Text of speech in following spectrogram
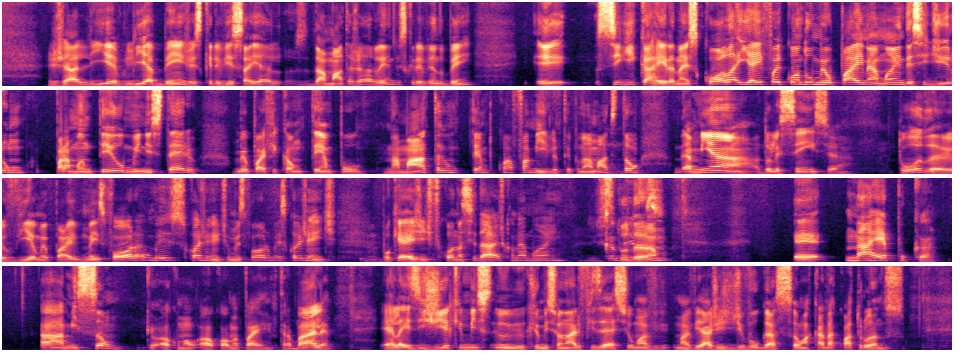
Já lia, lia bem, já escrevia, saía da mata já lendo, escrevendo bem. E segui carreira na escola e aí foi quando o meu pai e minha mãe decidiram para manter o ministério, meu pai ficar um tempo na mata e um tempo com a família, um tempo na mata. Então, a minha adolescência toda, eu via meu pai um mês fora, um mês com a gente, um mês fora, um mês com a gente. Porque aí a gente ficou na cidade com a minha mãe, estudamos. É, na época, a missão que, ao, qual- ao qual meu pai trabalha, ela exigia que o, que o missionário fizesse uma, uma viagem de divulgação a cada quatro anos.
